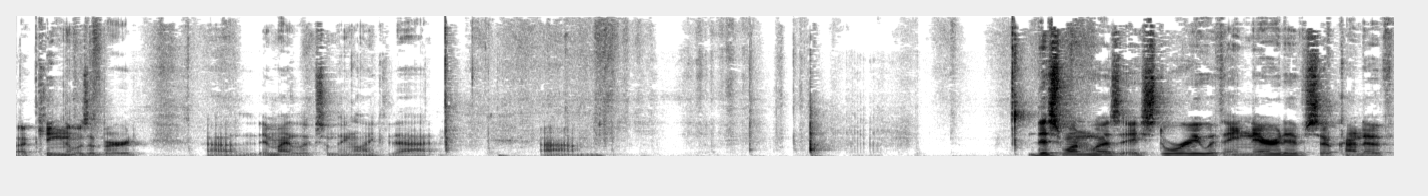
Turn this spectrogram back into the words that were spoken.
a, king that was a bird, uh, it might look something like that. Um, this one was a story with a narrative, so kind of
